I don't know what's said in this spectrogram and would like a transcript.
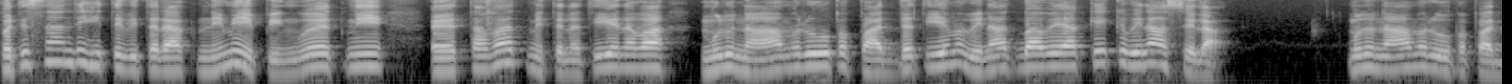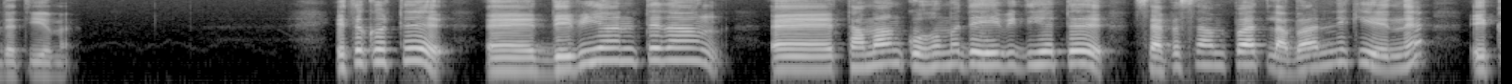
ප්‍රතිසන්දි හිත විතරක් නෙමේ පින්වත්නි තවත් මෙතන තියෙනවා මුළු නාම රූප පද්ධතියම වෙනත් භවයක් එක්ක වෙනස් වෙලා. මුළු නාම රූප පද්ධතියම. එතකොට දෙවියන්ට නම් තමන් කොහොමද ඒ විදිහට සැප සම්පත් ලබන්නේ කියන එක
